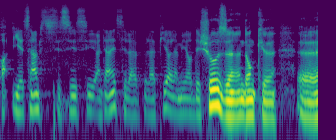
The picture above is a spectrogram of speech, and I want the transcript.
Bah, Internet, c'est la, pire et la meilleure des choses. Donc, euh,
